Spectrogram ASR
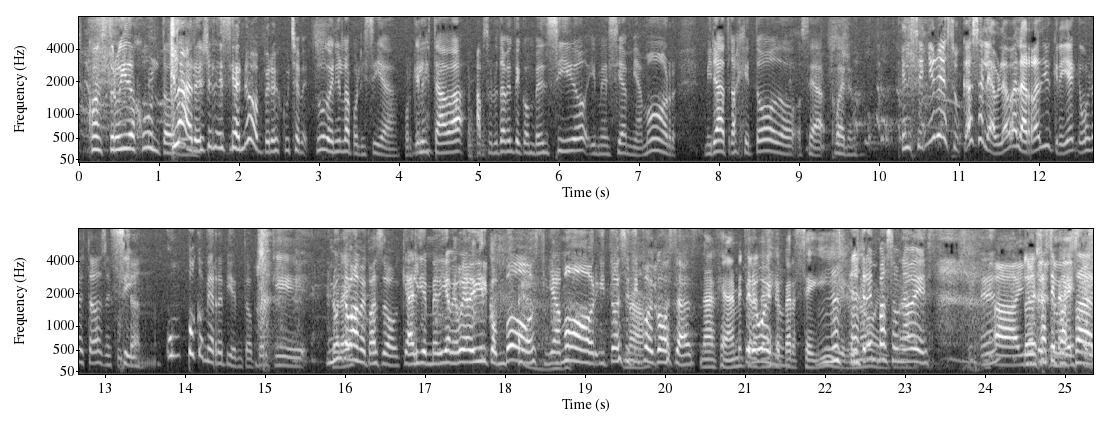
Construido juntos. Claro, y yo le decía, no, pero escúchame, tuvo que venir la policía, porque él estaba absolutamente convencido y me decía, mi amor, mirá, traje todo, o sea, bueno, El señor en su casa le hablaba a la radio y creía que vos lo estabas sí, escuchando. poco me arrepiento, porque Por nunca ahí. más me pasó que alguien me diga, me voy a vivir con vos, mi amor, y todo ese No. tipo de cosas. No, generalmente Pero lo tenés bueno. que perseguir. El ¿no? tren pasa una vez. ¿eh? Ay, Lo dejaste pasar.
